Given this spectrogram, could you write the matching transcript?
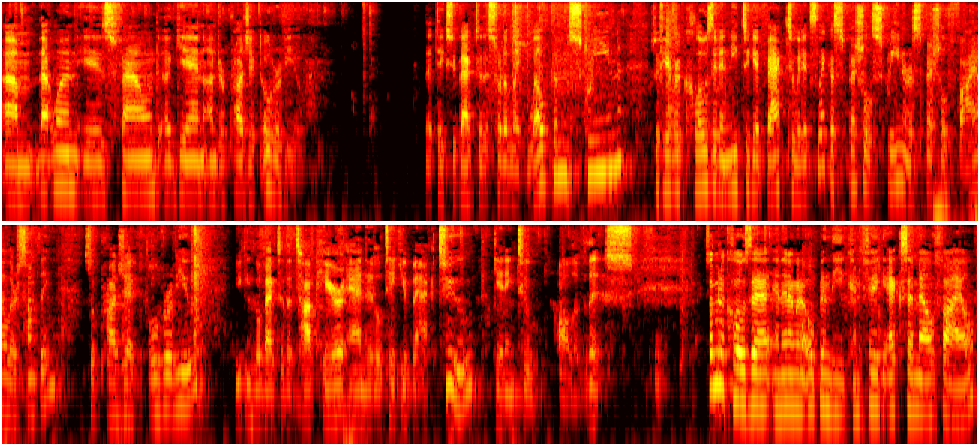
Um, that one is found again under Project Overview. That takes you back to the sort of like welcome screen. So if you ever close it and need to get back to it, it's like a special screen or a special file or something. So Project Overview, you can go back to the top here and it'll take you back to getting to all of this. So I'm going to close that, and then I'm going to open the config XML file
